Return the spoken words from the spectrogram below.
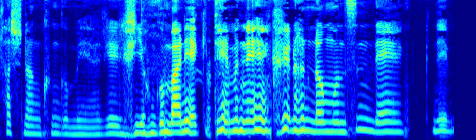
사실은 궁금해요. 이 연구 많이 했기 때문에 그런 논문 쓴데 근데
